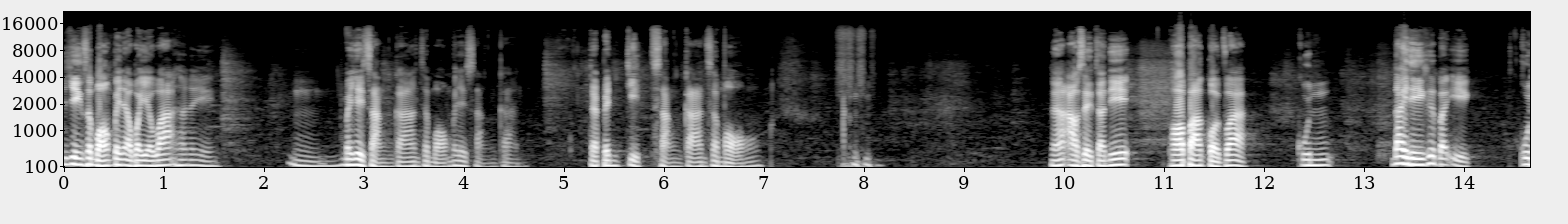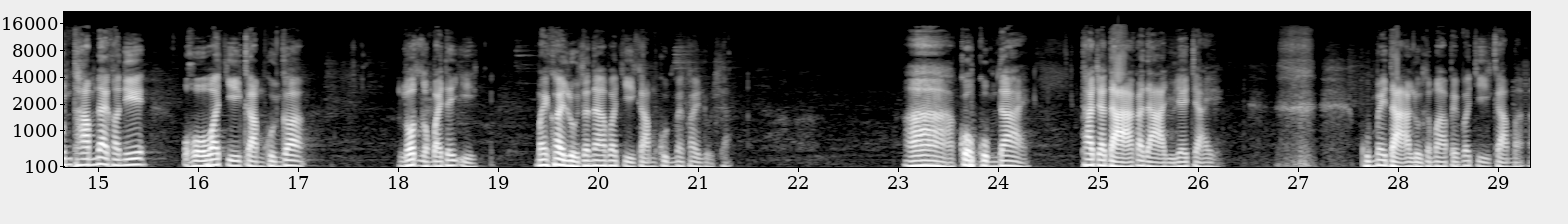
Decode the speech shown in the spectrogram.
ที่จริงสมองเป็นอวัยวะเท่านั้นเอง อืม ไม่ใช่สั่งการ สมองไม่ใช่สั่งการ แต่เป็นจิตสั่งการสมองนะเอาเสร็จตอนนี้พอปรากฏว่าคุณได้ดีขึ้นไปอีก คุณทำได้คราวนี้ โอ้โหวจีกรรมคุณก็ลดลงไปได้อีก ไม่ค่อยหลุดแล้วนะวจีกรรมคุณไม่ค่อยหลุดแล้วอ่าควบคุมได้ ถ้าจะด่าก็ด่าอยู่ในใจ คุณไม่ด่าหลุดออกมาเป็นวจีกรรมอะ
